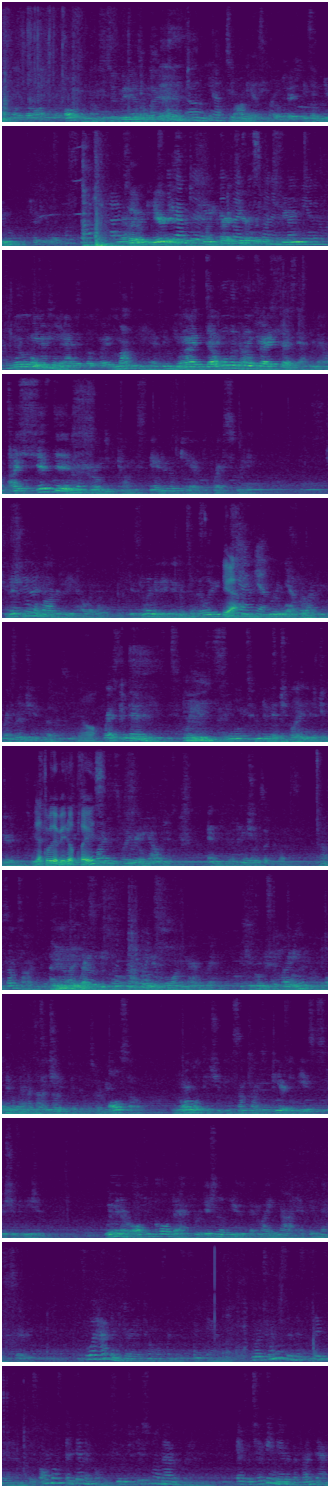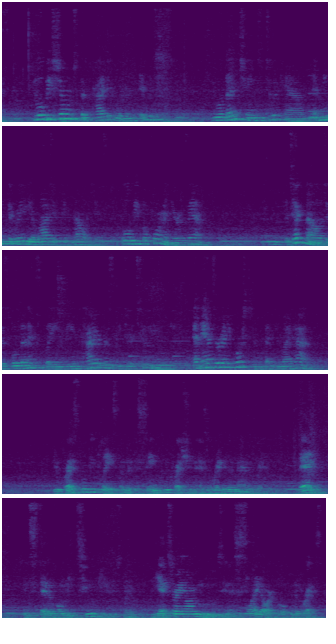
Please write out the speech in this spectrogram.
Also as videos. Um, you have two new? So here is the key the two. When I double the filtration. I shifted has grown to become the standard of care for breast screening. Traditional mammography, however, is limited in its ability to Yeah. see Yeah. through Yeah. overlapping breast tissue. No. Breast anatomy is displayed as a single two-dimensional image. Is that the way the video plays? Surprises for the radiologist and for the patient. Sometimes, breast tissue is not visible on the mammogram because it is hiding behind overlapping tissue. Also, normal tissue can sometimes appear to be a suspicious lesion. Women are often called back for additional views that might not have been necessary. So what happens during a tomosynthesis exam? Your tomosynthesis exam is almost identical to a traditional mammogram. After checking in at the front desk, you will be shown to the private women's imaging suite. You will then change into a gown and meet the radiologic technologist who will be performing your exam. The technologist will then explain the entire procedure to you and answer any questions that you might have. Your breast will be placed under the same compression as a regular mammogram. Then, instead of only two views, the X-ray arm moves in a slight arc over the breast,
